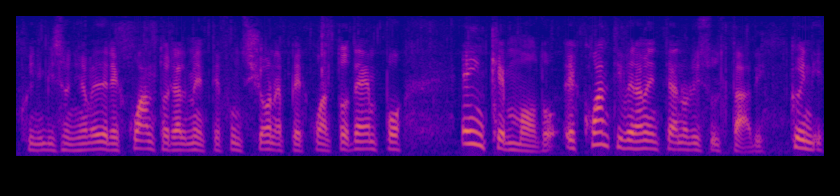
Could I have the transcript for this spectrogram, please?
Quindi bisogna vedere quanto realmente funziona e per quanto tempo e in che modo e quanti veramente hanno risultati. Quindi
